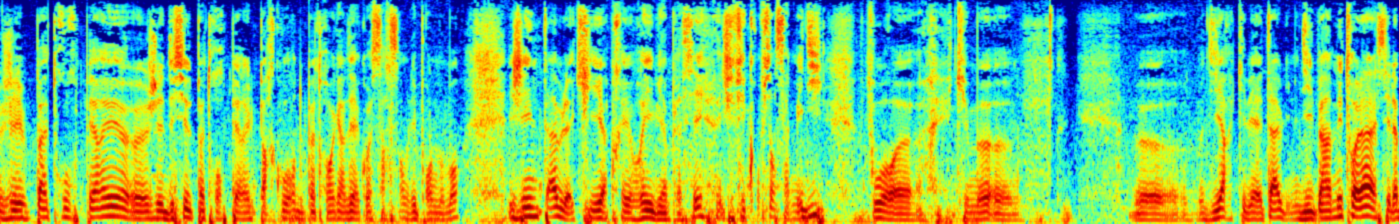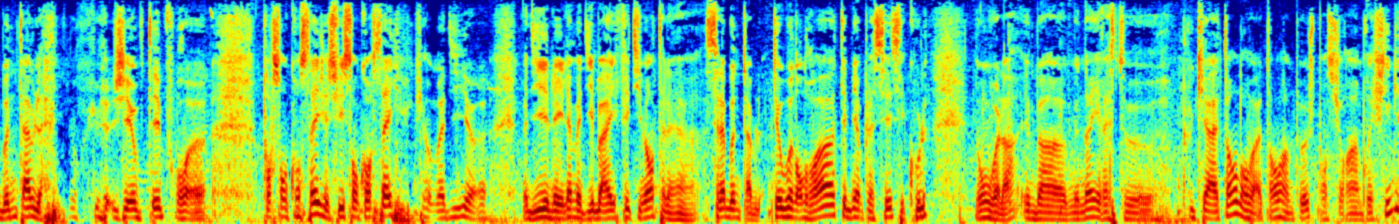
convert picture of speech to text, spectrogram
J'ai pas trop repéré j'ai décidé de pas trop repérer le parcours de pas trop regarder à quoi ça ressemblait pour le moment. J'ai une table qui a priori est bien placée. J'ai fait confiance à Mehdi pour qu'il me me, dire quelle est la table. Il me dit ben mets-toi là, c'est la bonne table. Donc j'ai opté pour pour son conseil, j'ai suivi son conseil. Puis on m'a dit m'a dit Leïla m'a dit bah effectivement c'est la bonne table. T'es au bon endroit, t'es bien placé, c'est cool. Donc voilà. Et ben maintenant il reste plus qu'à attendre. On va attendre un peu. Je pense aura un briefing.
